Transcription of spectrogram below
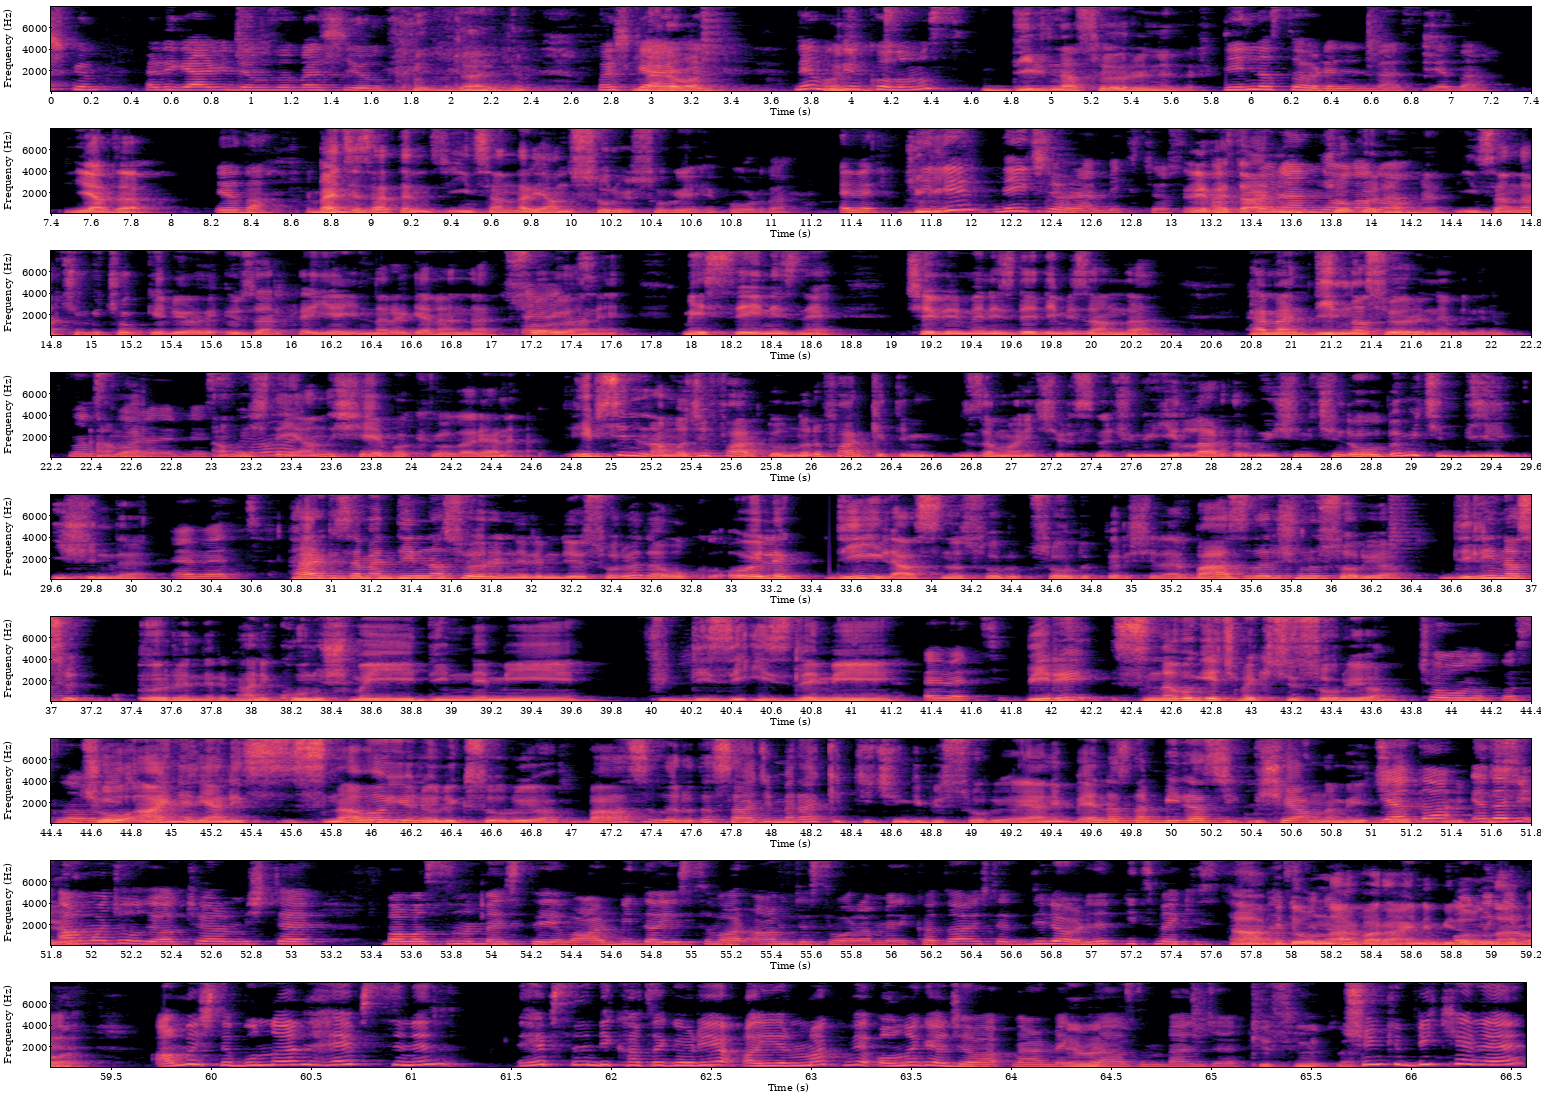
Aşkım hadi gel videomuza başlayalım. Geldim. Hoş geldin. Merhaba. Ne bugün Hoş- konumuz? Dil nasıl öğrenilir? Dil nasıl öğrenilmez ya da Ya da ya da. bence zaten insanlar yanlış soruyu soruyor hep orada. Evet. Çünkü- Dili ne için öğrenmek istiyorsun? Evet Asıl aynen önemli çok olan o. önemli. İnsanlar çünkü çok geliyor özellikle yayınlara gelenler soruyor Evet. hani mesleğiniz ne? Çevirmeniz dediğimiz anda hemen dil nasıl öğrenebilirim? Nasıl ama, öğrenebilirsin? ama işte yanlış şeye bakıyorlar. Yani hepsinin amacı farklı. Onları fark ettim zaman içerisinde. Çünkü yıllardır bu işin içinde olduğum için dil işinde. Evet. Herkes hemen dil nasıl öğrenirim diye soruyor da o, öyle değil aslında soru, sordukları şeyler. Bazıları şunu soruyor. Dili nasıl öğrenirim? Hani konuşmayı, dinlemeyi, dizi izlemeyi. Evet. Biri sınavı geçmek için soruyor. Çoğunlukla sınavı Çoğu aynen için. yani sınava yönelik soruyor. Bazıları da sadece merak ettiği için gibi soruyor. Yani en azından birazcık bir şey anlamaya ya çalışıyor. da ya da bir amacı oluyor. Atıyorum işte babasının mesleği var, bir dayısı var, amcası var Amerika'da. İşte dil öğrenip gitmek istiyor. Ha bir de mesela. onlar var aynen bir de Onun onlar gibi. var. Ama işte bunların hepsinin hepsini bir kategoriye ayırmak ve ona göre cevap vermek Evet. lazım bence. Kesinlikle. Çünkü bir kere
